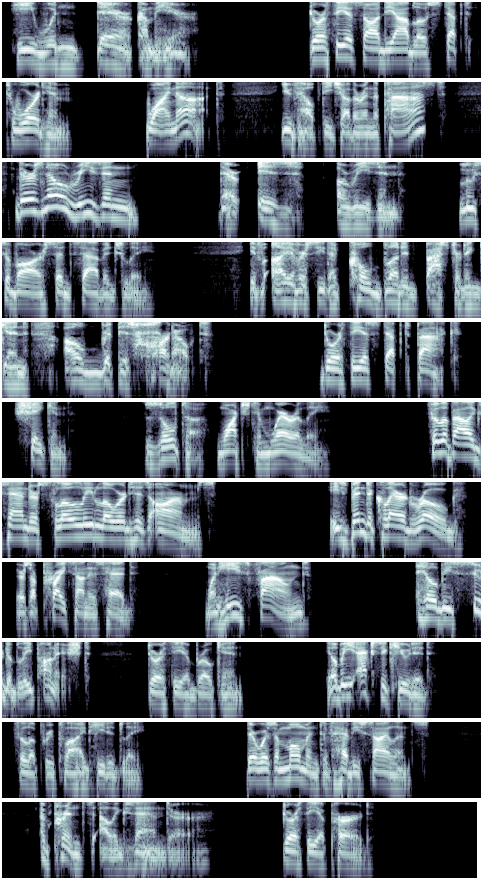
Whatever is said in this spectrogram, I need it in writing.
He wouldn't dare come here. Dorothea SaDiablo stepped toward him. Why not? You've helped each other in the past. There's no reason. There is a reason, Lucivar said savagely. If I ever see that cold blooded bastard again, I'll rip his heart out. Dorothea stepped back, shaken. Zuultah watched him warily. Philip Alexander slowly lowered his arms. He's been declared rogue. There's a price on his head. When he's found, he'll be suitably punished, Dorothea broke in. He'll be executed, Philip replied heatedly. There was a moment of heavy silence. Prince Alexander, Dorothea purred.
